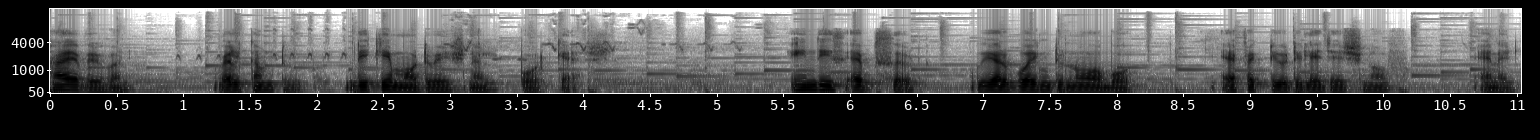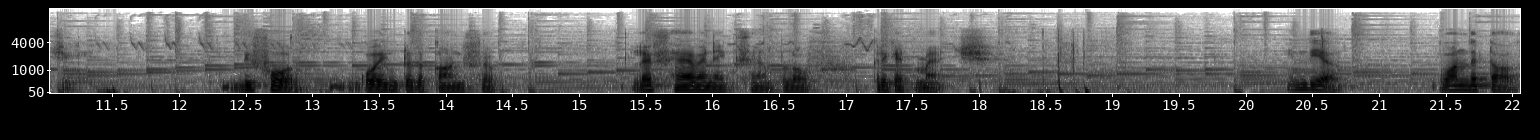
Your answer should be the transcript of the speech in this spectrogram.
Hi everyone, welcome to DK Motivational Podcast. In this episode, we are going to know about effective utilization of energy. Before going to the concept, let's have an example of cricket match. India won the toss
